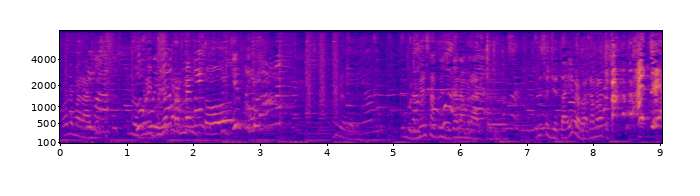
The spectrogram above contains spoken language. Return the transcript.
Oh 500 500. 20 ribunya permen so Anjir, banget. Ini bonusnya 1 juta 600 Ini sejuta, ini berapa? 600 Anjir!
